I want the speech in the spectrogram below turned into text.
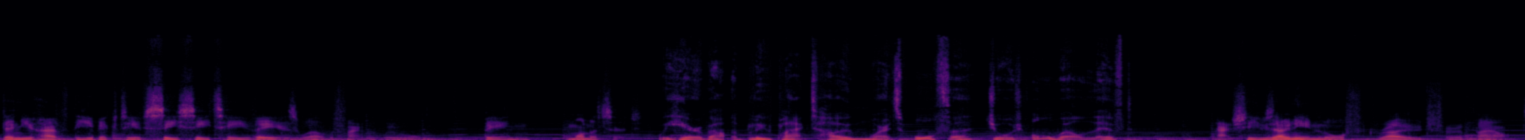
Then you have the ubiquity of CCTV as well, the fact that we're all being monitored. We hear about the blue plaqued home where its author, George Orwell, lived Actually, he was only in Lawford Road for about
